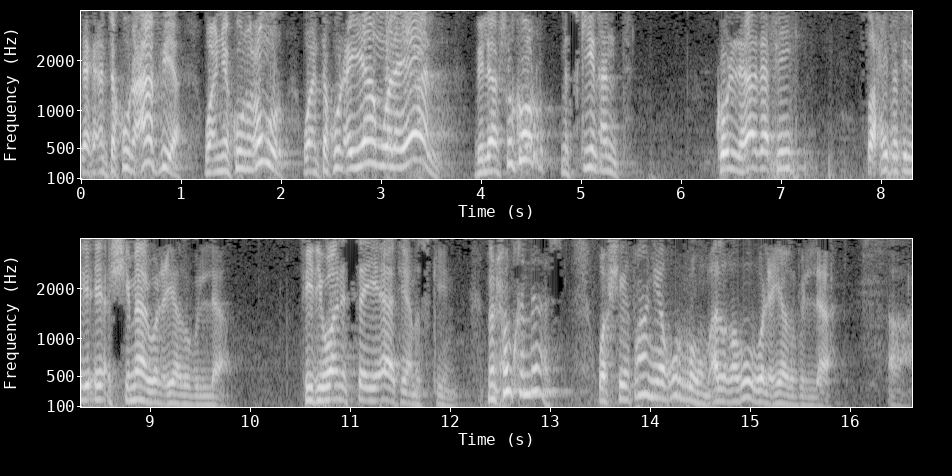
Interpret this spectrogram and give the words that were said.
لكن أن تكون عافية وأن يكون عمر وأن تكون أيام وليال بلا شكر مسكين أنت. كل هذا في صحيفة الشمال والعياذ بالله. في ديوان السيئات يا مسكين. من حمق الناس. والشيطان يغرهم الغرور والعياذ بالله. آه.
